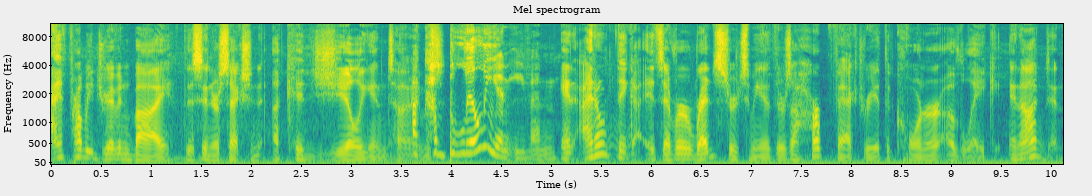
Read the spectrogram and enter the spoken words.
I've probably driven by this intersection a cajillion times. A kablillion even. and I don't think it's ever registered to me that there's a harp factory at the corner of Lake and Ogden.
